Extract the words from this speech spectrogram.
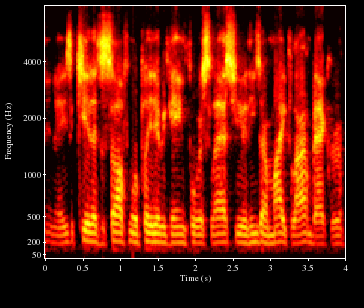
You know, he's a kid as a sophomore, played every game for us last year, and he's our Mike linebacker.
